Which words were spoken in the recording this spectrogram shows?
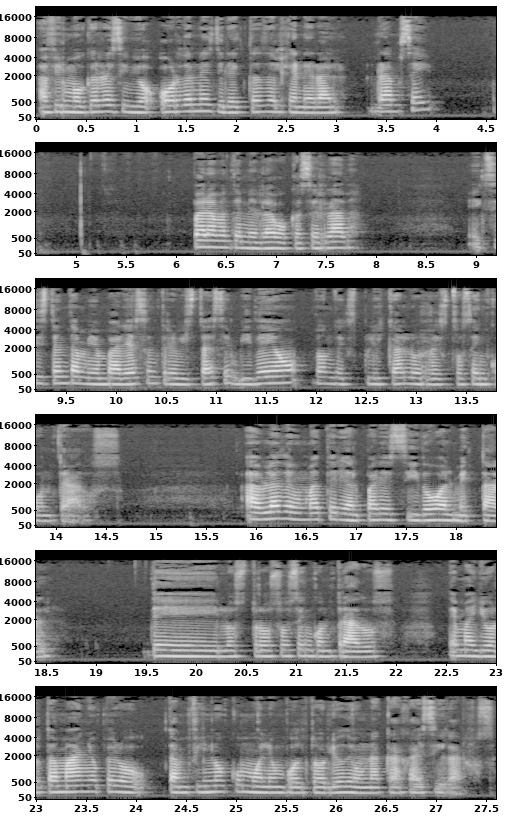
afirmó que recibió órdenes directas del general Ramsey para mantener la boca cerrada. Existen también varias entrevistas en video donde explica los restos encontrados. Habla de un material parecido al metal, de los trozos encontrados de mayor tamaño pero tan fino como el envoltorio de una caja de cigarros.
